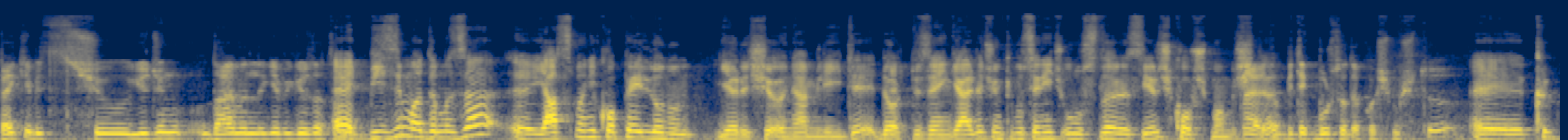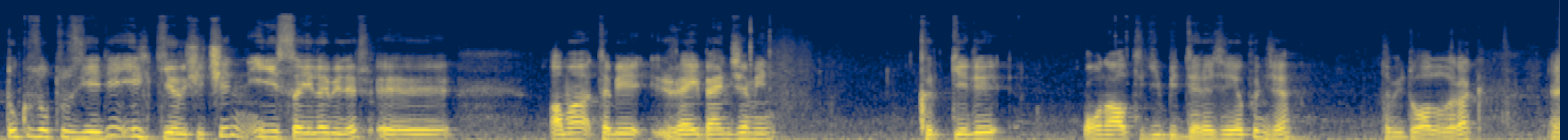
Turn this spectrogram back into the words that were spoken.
Peki biz şu Eugene Diamond League'e bir göz atalım. Evet bizim adımıza e, Yasmani Copello'nun yarışı önemliydi. 400 engelde çünkü bu sene hiç uluslararası yarış koşmamıştı. Evet, bir tek Bursa'da koşmuştu. E, 49-37 ilk yarış için iyi sayılabilir. E, ama tabii Ray Benjamin 47-16 gibi bir derece yapınca tabii doğal olarak e,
